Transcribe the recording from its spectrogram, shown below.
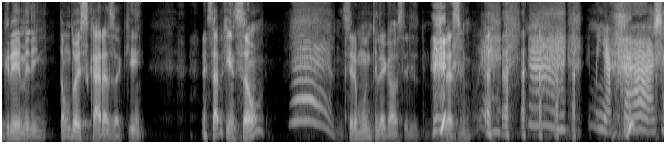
Gremlin, estão dois caras aqui. Sabe quem são? Seria muito legal se eles tivessem. Minha casa.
